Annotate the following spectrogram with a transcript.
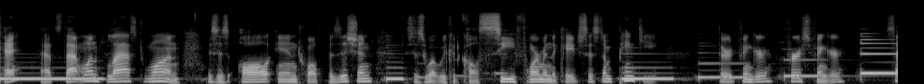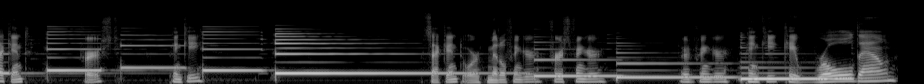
Okay, that's that one. Last one. This is all in 12th position. This is what we could call C form in the CAGED system. Pinky, third finger, first finger, second, first, pinky, second or middle finger, first finger, third finger, pinky. Okay, roll down.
